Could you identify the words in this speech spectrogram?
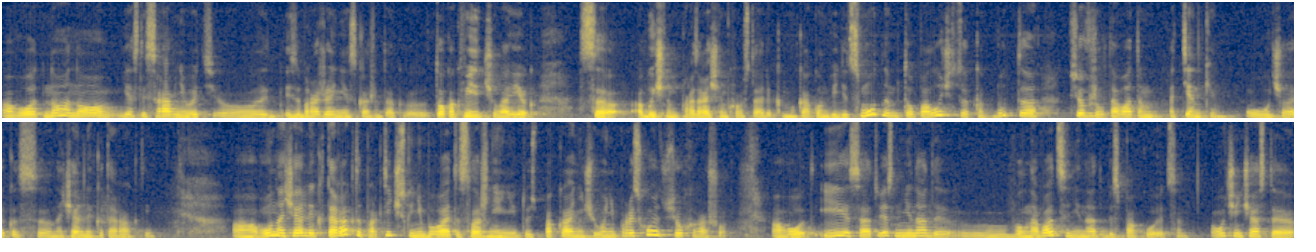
вот, но оно, если сравнивать э, изображение, скажем так, то, как видит человек с обычным прозрачным хрусталиком и как он видит смутным, то получится, как будто все в желтоватом оттенке у человека с начальной катарактой. А, у начальной катаракты практически не бывает осложнений, то есть пока ничего не происходит, все хорошо. Вот. И, соответственно, не надо э, волноваться, не надо беспокоиться. Очень частая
